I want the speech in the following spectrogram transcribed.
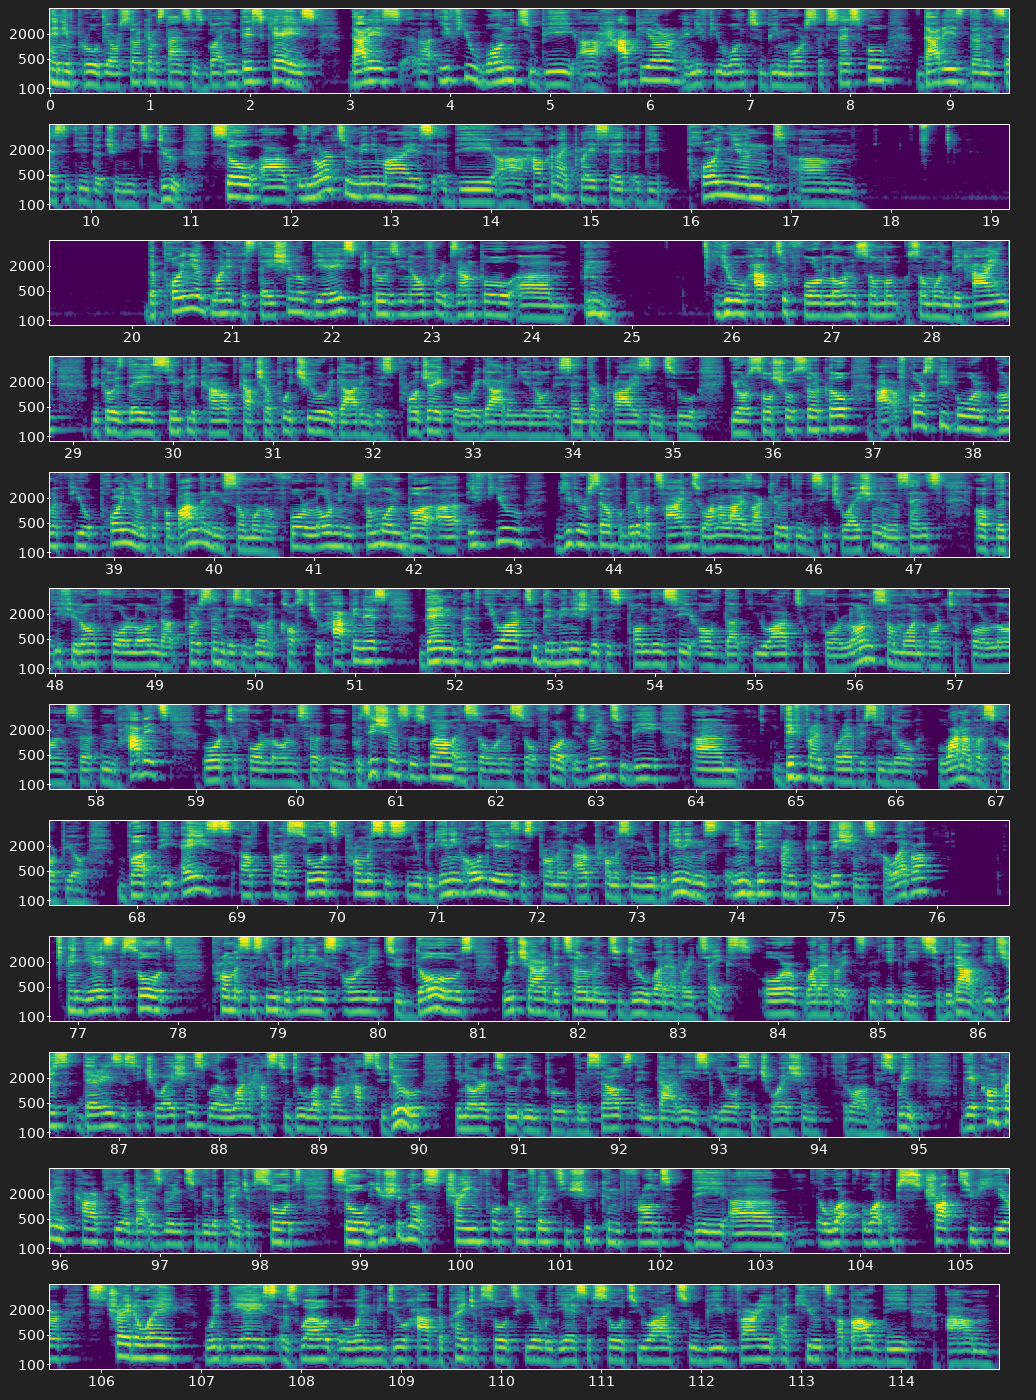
and improve your circumstances. But in this case, that is uh, if you want to be uh, happier and if you want to be more successful that is the necessity that you need to do. So uh, in order to minimize the uh, how can i place it? The poignant um, the poignant manifestation of the ace because you know for example um, you will have to forlorn someone someone behind because they simply cannot catch up with you regarding this project or regarding you know this enterprise into your social circle. Uh, of course people are gonna feel poignant of abandoning someone or forlorning someone but uh, if you give yourself a bit of a time to analyze accurately the situation in a sense of that if you don't forlorn that person this is going to cost you happiness then you are to diminish the despondency of that you are to forlorn someone or to forlorn certain habits or to forlorn certain positions as well and so on and so forth. Is going to be um, different for every single one of us Scorpio. But the Ace of uh, Swords promises new beginning. All the Aces prom- are promising new beginnings in different conditions, however. And the Ace of Swords promises new beginnings only to those which are determined to do whatever it takes or whatever it, it needs to be done. It's just there is a situations where one has to do what one has to do in order to improve themselves and that is your situation throughout this week the accompanied card here that is going to be the page of swords. So you should not strain for conflicts. You should confront the um, what what obstructs you here straight away with the ace as well. When we do have the page of swords here with the ace of swords you are to be very acute about the um,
